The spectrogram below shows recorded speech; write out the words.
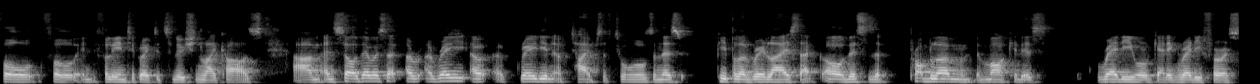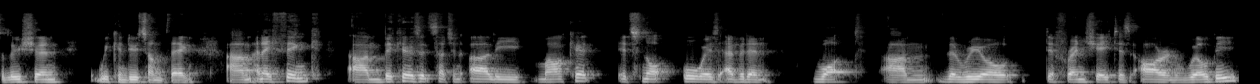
full, full, in, fully integrated solution like ours. Um, and so there was a, a, a, a, gradient of types of tools, and there's people have realized that oh, this is a problem. The market is ready or getting ready for a solution. We can do something. Um, and I think um, because it's such an early market, it's not always evident what um, the real differentiators are and will be.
